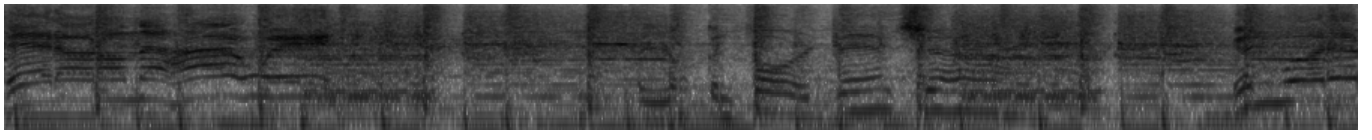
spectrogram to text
Head out on the highway. Looking for adventure. And whatever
